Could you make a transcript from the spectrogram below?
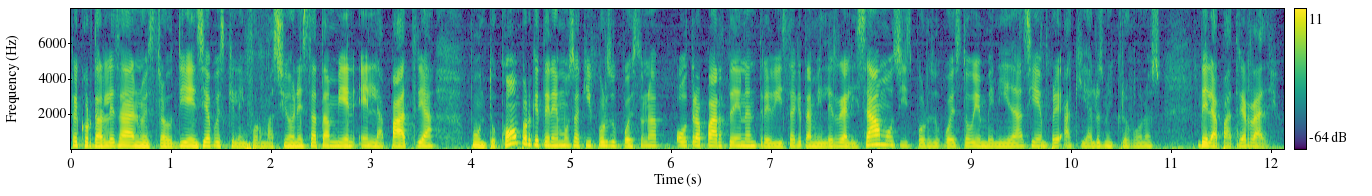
recordarles a nuestra audiencia pues que la información está también en lapatria.com porque tenemos aquí por supuesto una otra parte de una entrevista que también les realizamos y por supuesto bienvenida siempre aquí a los micrófonos de La Patria Radio.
